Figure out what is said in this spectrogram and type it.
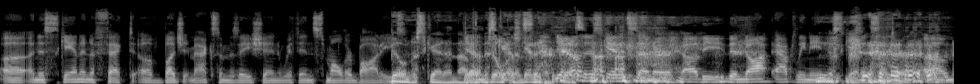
uh, an Niskanen effect of budget maximization within smaller bodies. Bill Niskanen, not Yeah, the Bill Niskanen Niskanen. Center. Yeah, that's the Niskanen Center, uh, the the not aptly named Niskanen Center. Um,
